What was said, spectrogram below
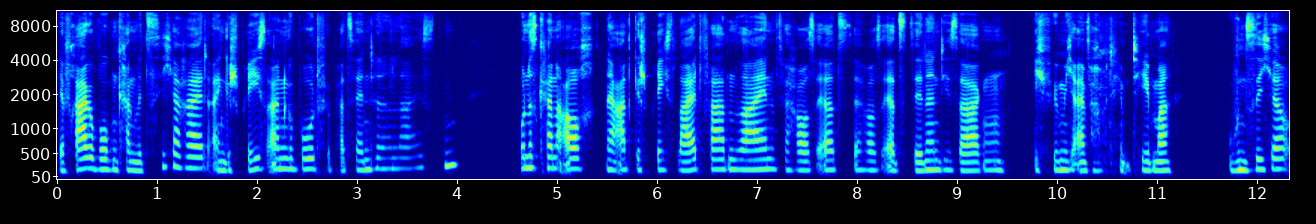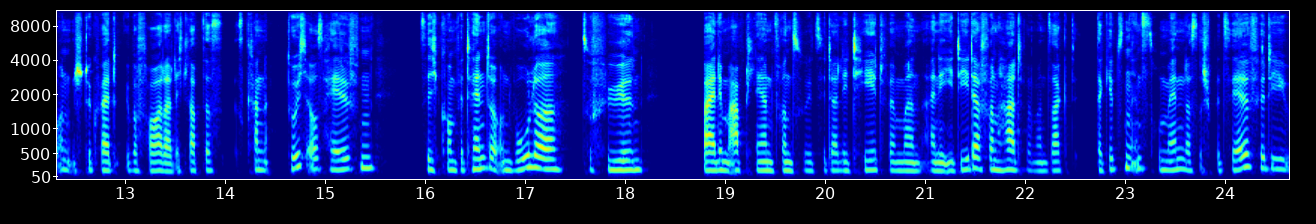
Der Fragebogen kann mit Sicherheit ein Gesprächsangebot für Patientinnen leisten. Und es kann auch eine Art Gesprächsleitfaden sein für Hausärzte, Hausärztinnen, die sagen, ich fühle mich einfach mit dem Thema unsicher und ein Stück weit überfordert. Ich glaube, das, es kann durchaus helfen, sich kompetenter und wohler zu fühlen bei dem Abklären von Suizidalität, wenn man eine Idee davon hat, wenn man sagt, da gibt es ein Instrument, das ist speziell für die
